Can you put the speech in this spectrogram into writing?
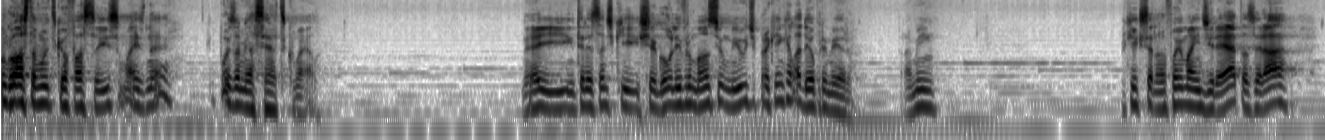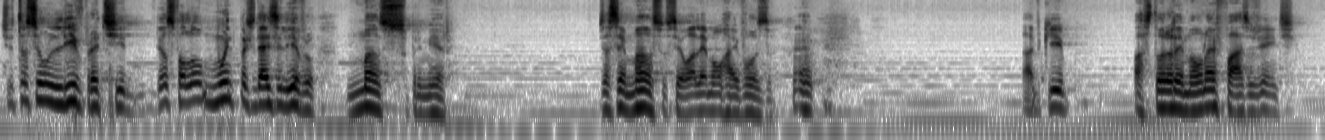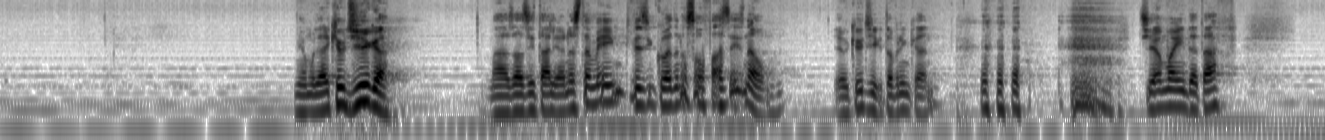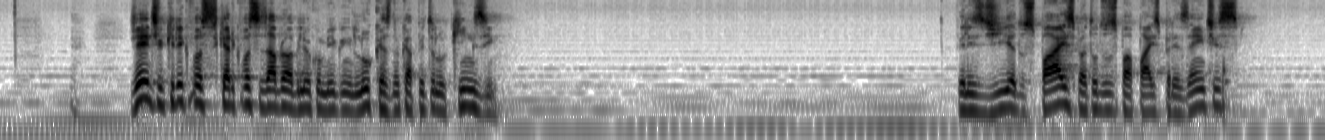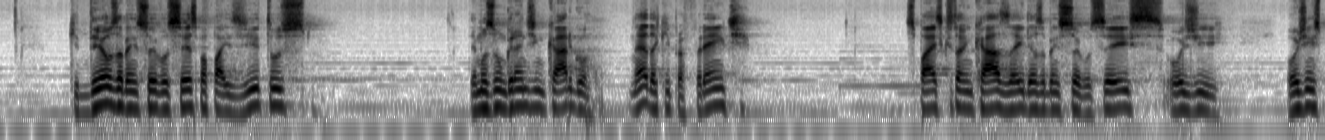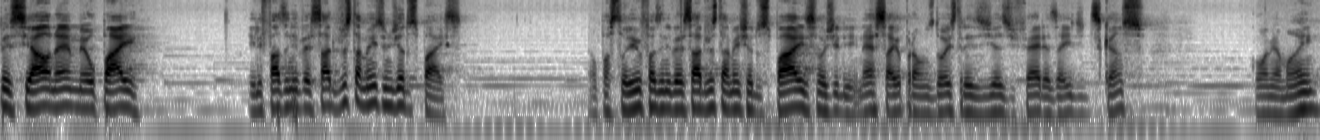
Não gosta muito que eu faça isso, mas né, depois eu me acerto com ela. Né, e interessante que chegou o livro Manso e Humilde, para quem que ela deu primeiro? Para mim. Por que, que será? Não foi uma indireta, será? Eu trouxe um livro para ti. Deus falou muito para te dar esse livro. Manso primeiro. Precisa ser manso, seu alemão raivoso. Sabe que pastor alemão não é fácil, gente. Minha mulher que o diga. Mas as italianas também, de vez em quando, não são fáceis, não. Eu que o digo, tô brincando. Te amo ainda, tá? Gente, eu queria que vocês, quero que vocês abram a Bíblia comigo em Lucas, no capítulo 15. Feliz dia dos pais para todos os papais presentes. Que Deus abençoe vocês, papaizitos. Temos um grande encargo, né, daqui para frente. Os pais que estão em casa aí, Deus abençoe vocês. Hoje, hoje em especial, né, meu pai, ele faz aniversário justamente no Dia dos Pais. Então, o Ivo faz aniversário justamente no Dia dos Pais. Hoje ele, né, saiu para uns dois, três dias de férias aí de descanso com a minha mãe.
